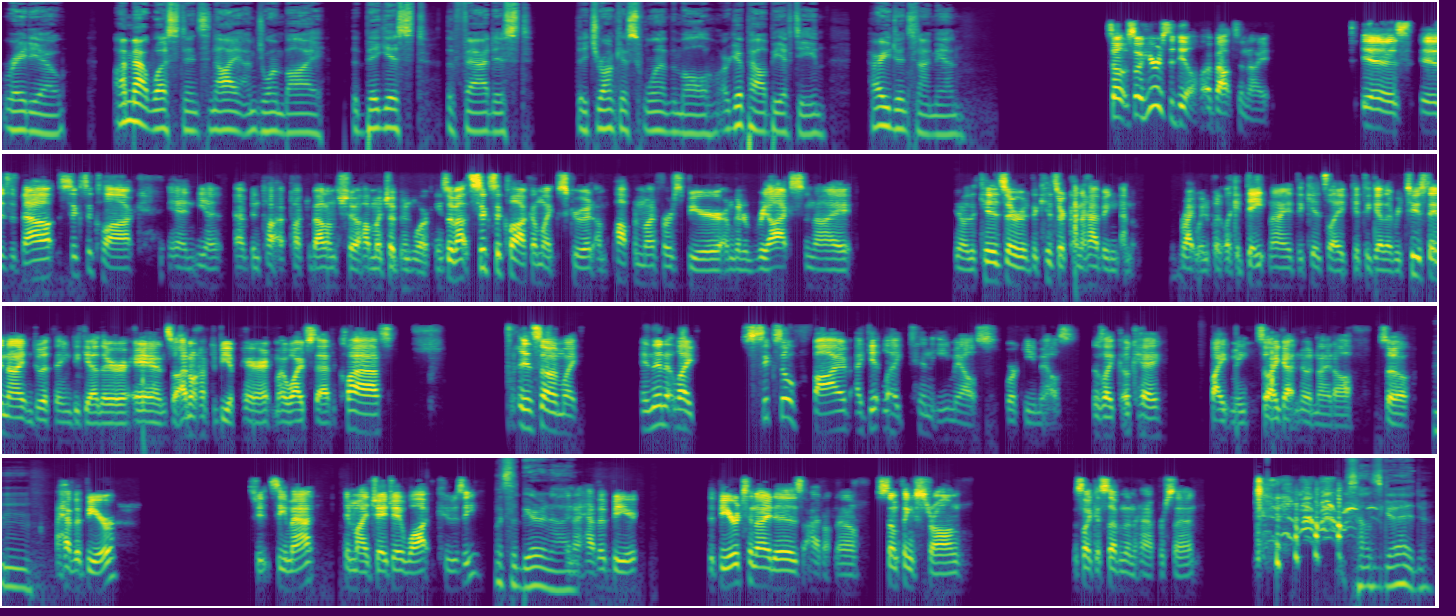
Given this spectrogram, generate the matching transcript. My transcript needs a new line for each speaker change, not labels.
Radio. I'm Matt Weston. Tonight, I'm joined by the biggest, the fattest, the drunkest one of them all, our good pal BFD. How are you doing tonight, man?
So so here's the deal about tonight is is about six o'clock and you know I've been ta- I've talked about on the show how much I've been working. So about six o'clock I'm like screw it I'm popping my first beer I'm gonna relax tonight. You know the kids are the kids are kind of having right way to put it like a date night. The kids like get together every Tuesday night and do a thing together and so I don't have to be a parent. My wife's at a class and so I'm like and then at like 6:05 I get like 10 emails work emails. I was like okay bite me. So I got no night off. So
Mm,
I have a beer. See, see Matt in my JJ Watt koozie,
what's the beer tonight?
and I have a beer. The beer tonight is I don't know something strong. It's like a seven and a half percent.
Sounds good.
